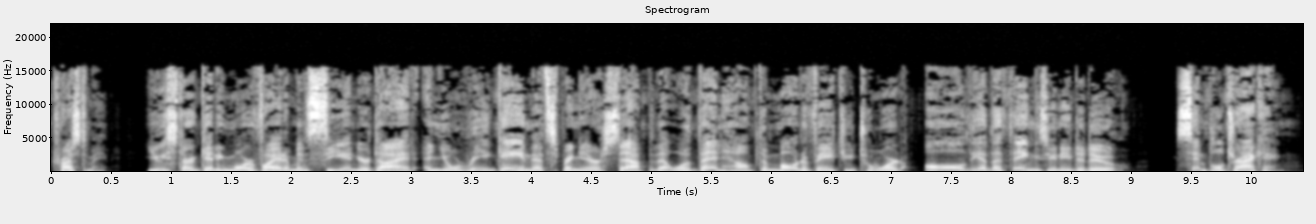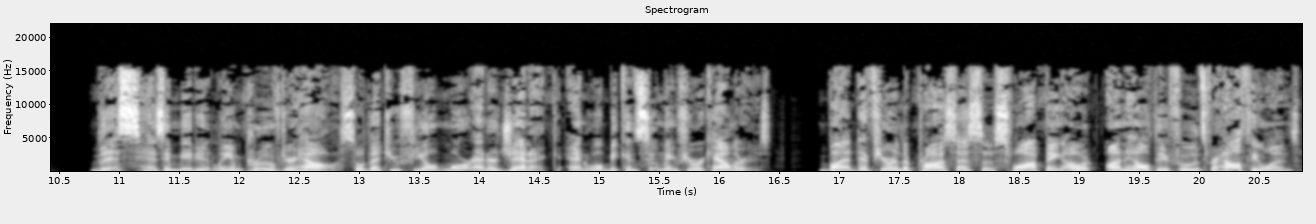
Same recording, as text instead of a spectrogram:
Trust me, you start getting more vitamin C in your diet and you'll regain that spring in your step that will then help to motivate you toward all the other things you need to do. Simple tracking. This has immediately improved your health so that you feel more energetic and will be consuming fewer calories. But if you're in the process of swapping out unhealthy foods for healthy ones,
